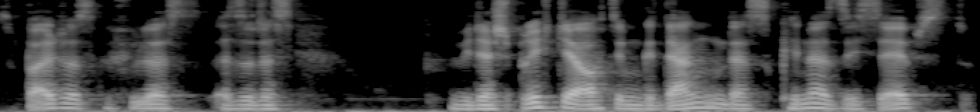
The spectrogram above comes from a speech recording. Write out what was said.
sobald du das Gefühl hast, also das widerspricht ja auch dem Gedanken, dass Kinder sich selbst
